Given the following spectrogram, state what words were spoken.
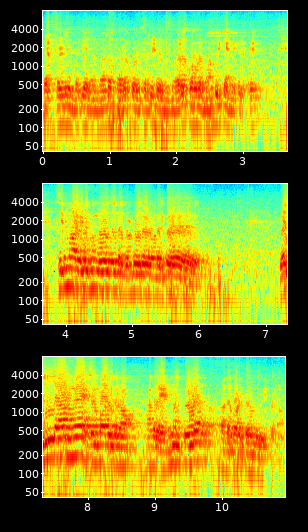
definitely இந்த மாதிரி நல்லா நடக்கும்னு சொல்லிட்டு நடக்குங்கிற நம்பிக்கை எனக்கு இருக்கு. சினிமா எடுக்கும்போது இந்த ப்ரொடியூசர் வந்துட்டு எல்லாருமே சம்பாதிக்கணும். அந்த கூட அந்த படத்தை வந்து விற்கணும்.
